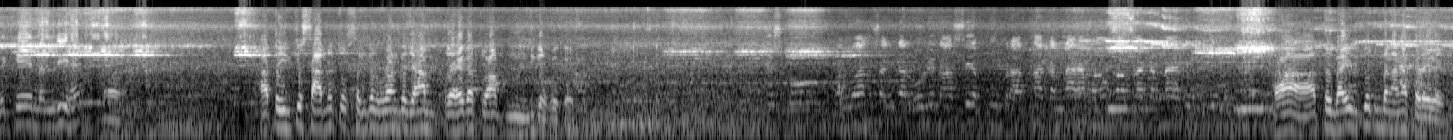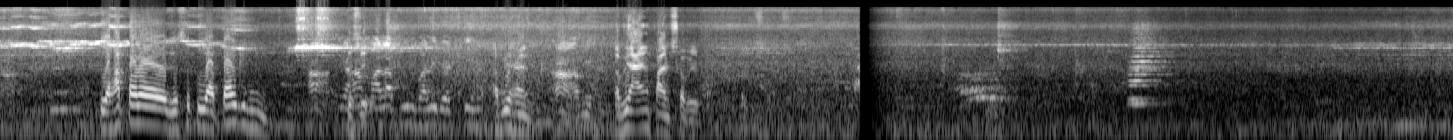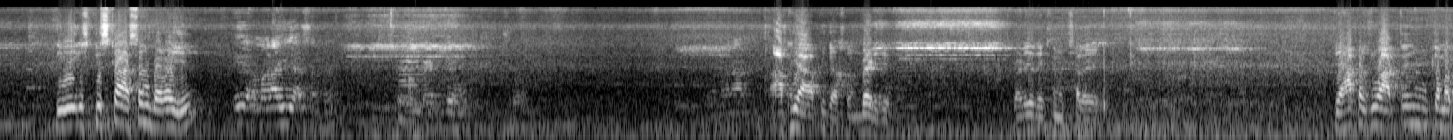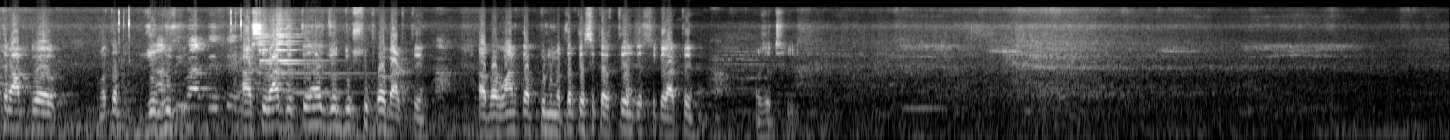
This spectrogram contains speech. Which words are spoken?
देखिए नंदी है। हाँ तो इनके सामने तो शंकर भगवान का जहाँ रहेगा तो वहाँ मंदिर का होगा भगवान शंकर भोलेनाथ से अपनी प्रार्थना करना है मनोकामना करना है तो हाँ तो भाई इनको तो बनाना पड़ेगा। ही। तो यहाँ पर जैसे कोई आता है कि हाँ यहाँ माला फूल वाली बैठती है। अभी है। हाँ अभी है। अभी आए पाँच छः बजे। तो ये किसका आसन है बाबा ये? ये हमारा ही आसन है। बैठते हैं। आप ही आप ही का बैठ जाए बैठ जाए देखने में अच्छा लगेगा। यहाँ पर जो आते हैं उनका मतलब आप मतलब जो आशीर्वाद देते हैं। आशीर्वाद देते हैं जो दुख सुख है बांटते हैं। हाँ। और भगवान का पुण्य मतलब कैसे करते हैं कैसे कराते हैं। हाँ। अच्छा ठीक।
